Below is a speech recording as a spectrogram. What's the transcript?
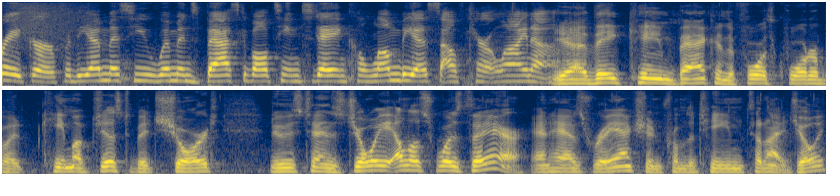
heartbreaker for the MSU women's basketball team today in Columbia, South Carolina. Yeah, they came back in the fourth quarter but came up just a bit short. News 10's Joey Ellis was there and has reaction from the team tonight. Joey?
